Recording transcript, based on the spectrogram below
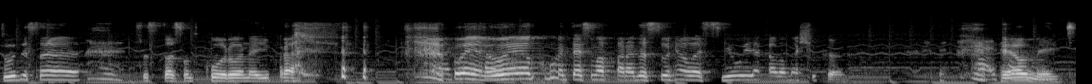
tudo essa, essa situação do corona aí pra. ué, ué, acontece uma parada surreal assim ou ele acaba machucando. É, Realmente.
